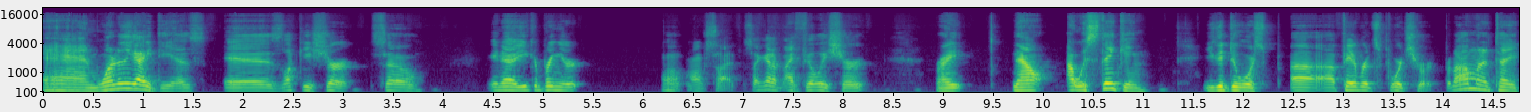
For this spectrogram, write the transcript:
And one of the ideas is lucky shirt. So, you know, you could bring your well, wrong side. So I got my Philly shirt, right? Now I was thinking you could do a, uh, a favorite sports shirt, but I'm going to tell you,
